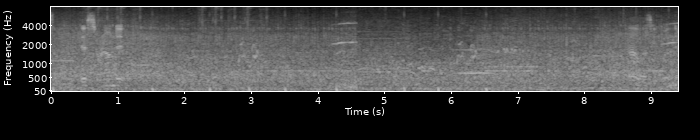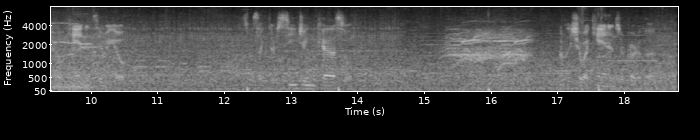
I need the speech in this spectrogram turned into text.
Something like this around it. Oh, let's get putting there. Oh, cannons, here we go. So it's like they're sieging the castle. I'm Not really sure why cannons are part of a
